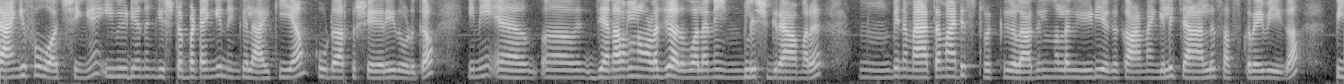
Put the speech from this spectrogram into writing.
thank you for watching. ഈ വീഡിയോ നിങ്ങൾക്ക് ഇഷ്ടപ്പെട്ടെങ്കിൽ നിങ്ങൾക്ക് ലൈക്ക് ചെയ്യാം കൂട്ടുകാർക്ക് ഷെയർ ചെയ്ത് കൊടുക്കാം. ഇനി ജനറൽ നോളജ് അതുപോലെ തന്നെ ഇംഗ്ലീഷ് ഗ്രാമർ പിന്നെ മാത്തമാറ്റിക്സ് ട്രിക്കുകൾ അതിൽ നിന്നുള്ള വീഡിയോ ഒക്കെ കാണണമെങ്കിൽ ചാനൽ സബ്സ്ക്രൈബ് ചെയ്യുക. P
